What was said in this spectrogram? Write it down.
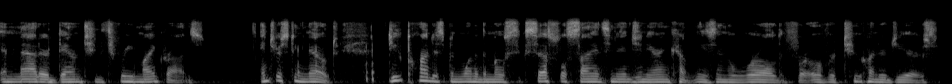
and matter down to three microns. Interesting note, DuPont has been one of the most successful science and engineering companies in the world for over 200 years.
